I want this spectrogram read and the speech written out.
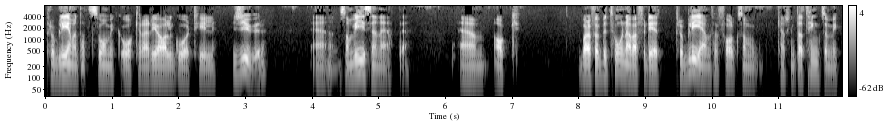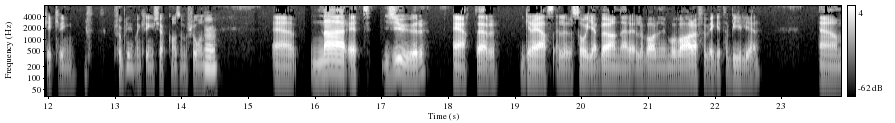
problemet att så mycket åkerareal går till djur eh, som vi sen äter. Um, och bara för att betona varför det är ett problem för folk som kanske inte har tänkt så mycket kring problemen kring köttkonsumtion. Mm. Eh, när ett djur äter gräs eller sojabönor eller vad det nu må vara för vegetabilier. Eh,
